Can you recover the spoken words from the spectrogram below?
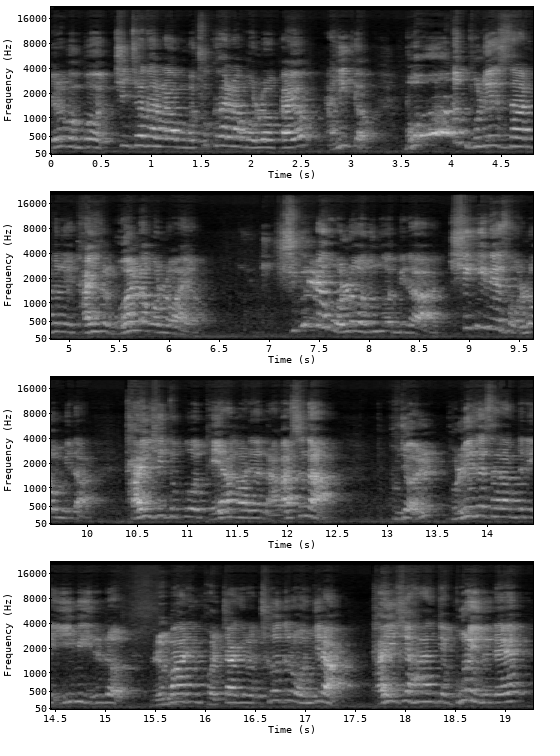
여러분 뭐 칭찬하려고 뭐 축하하려고 올라올까요? 아니죠. 모든 블레셋 사람들이 다윗을 뭐 하려고 올라와요? 죽이려고 올라오는 겁니다. 치기 위해서 올라옵니다. 다윗이 듣고 대항하려 나갔으나 9절 블레셋 사람들이 이미 이르러 르바림 골짜기로 쳐들어온지라 다윗이 하나님께 물어 이르되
